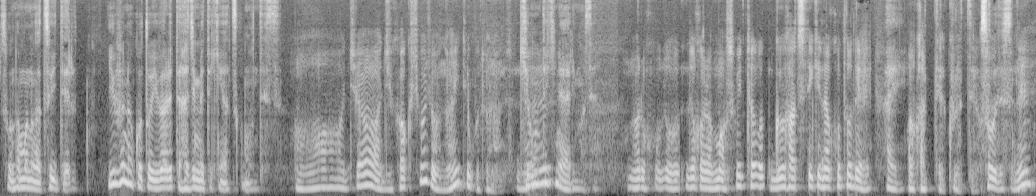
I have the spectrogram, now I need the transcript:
そんなものがついている。いうふうなことを言われて初めて気がつくもんです。ああ、じゃあ自覚症状はないということなんですね。基本的にはありません。なるほど。だからまあそういった偶発的なことで分かってくるということですね。はい、そうですね。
